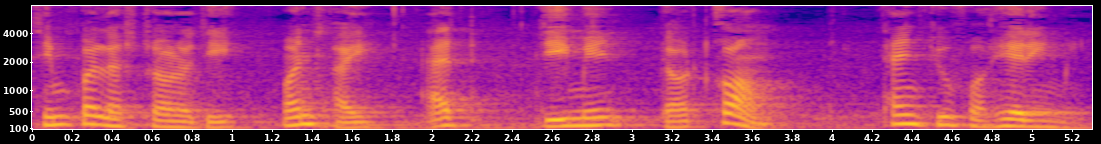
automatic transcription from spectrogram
simpleastrology15 at gmail.com. Thank you for hearing me.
